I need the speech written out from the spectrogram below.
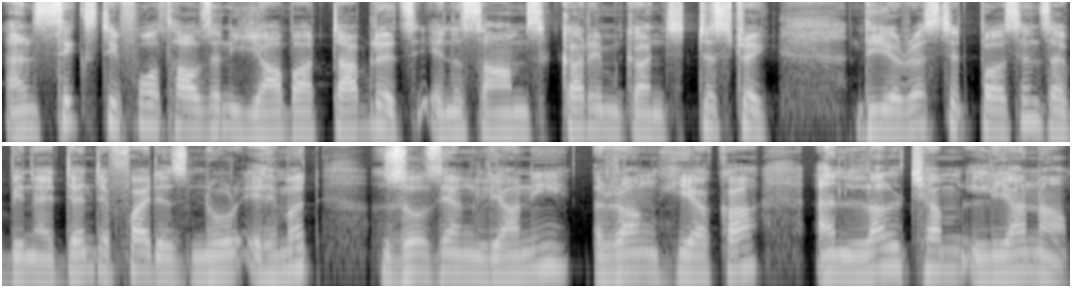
and 64,000 yaba tablets in Assam's Karimganj district. The arrested persons have been identified as Noor Ahmed, Zozyang Liani, Rang Hiaka, and Lalcham Liana.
